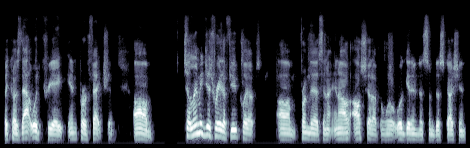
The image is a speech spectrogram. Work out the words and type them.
because that would create imperfection. Um, so let me just read a few clips um, from this, and, and I'll, I'll shut up and we'll, we'll get into some discussion.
